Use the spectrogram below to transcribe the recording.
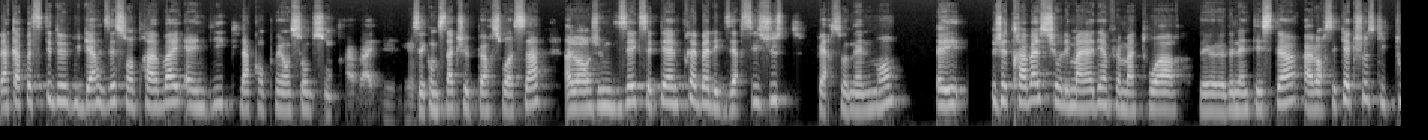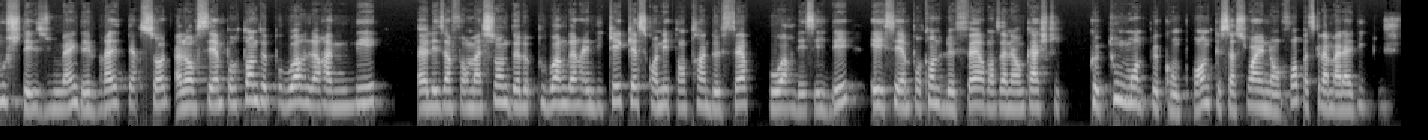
la capacité de vulgariser son travail indique la compréhension de son travail. Mm-hmm. C'est comme ça que je perçois ça. Alors, je me disais que c'était un très bel exercice, juste personnellement. Et je travaille sur les maladies inflammatoires de, l'intestin. Alors, c'est quelque chose qui touche des humains, des vraies personnes. Alors, c'est important de pouvoir leur amener euh, les informations, de pouvoir leur indiquer qu'est-ce qu'on est en train de faire pour pouvoir les aider. Et c'est important de le faire dans un langage que tout le monde peut comprendre, que ce soit un enfant, parce que la maladie touche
